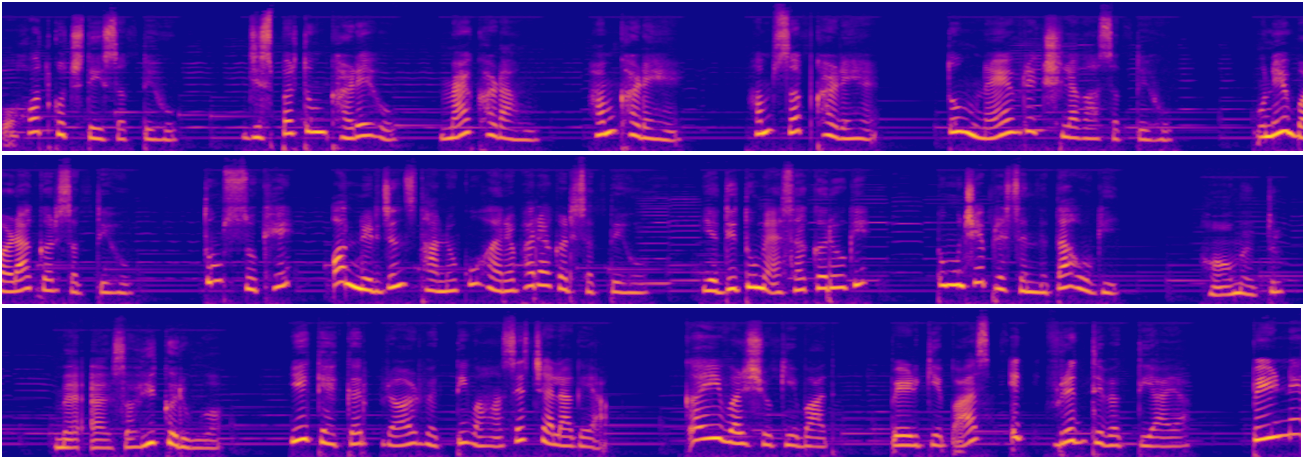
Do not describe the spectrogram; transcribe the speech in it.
बहुत कुछ दे सकते हो। जिस पर तुम खड़े हो मैं खड़ा हूँ। हम खड़े हैं। हम सब खड़े हैं। तुम नए वृक्ष लगा सकते हो। उन्हें बड़ा कर सकते हो। तुम सूखे और निर्जन स्थानों को हरा भरा कर सकते हो। यदि तुम ऐसा करोगे तो मुझे प्रसन्नता होगी। हाँ मित्र मैं ऐसा ही करूँगा। ये कहकर प्रौढ़ व्यक्ति वहाँ से चला गया। कई वर्षों के बाद पेड़ के पास एक वृद्ध व्यक्ति आया। पेड़ ने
